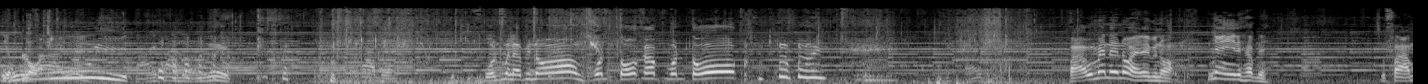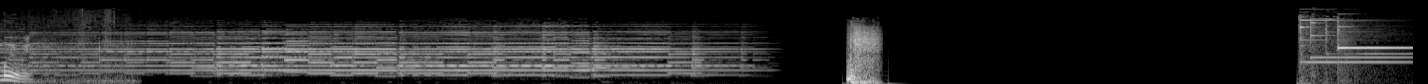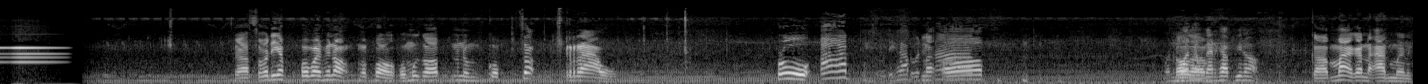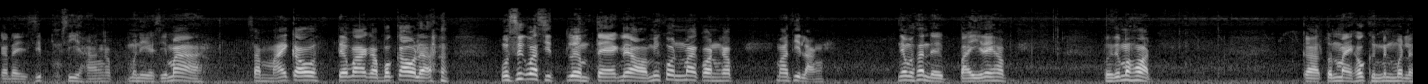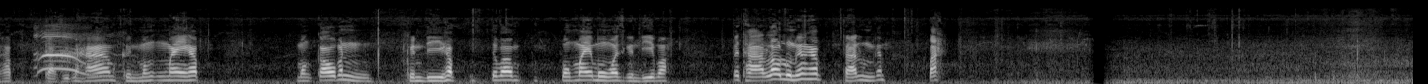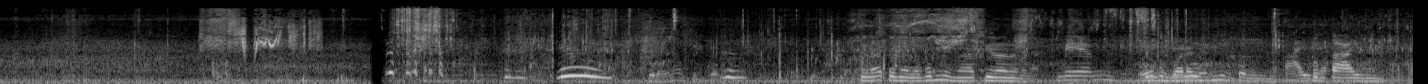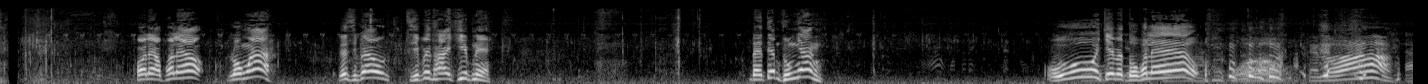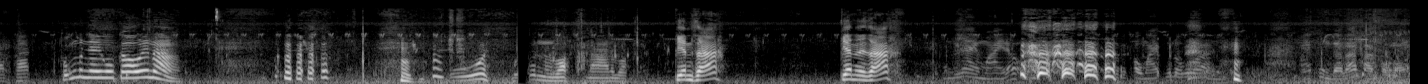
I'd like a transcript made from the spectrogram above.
เห็นละโดนอู้ยูยูโดนโดนโดนโดนบอกไก่อะผมชื่อซะเรียบร้อยดูเรียบร้อยอุ้ยตายข้าบงเลยข้าบงฝนมาแล้วพี่น้องฝนตกครับฝนตกป่าไม่ได้หน่อยเลยพี่น้องใหญ่เลยครับนี่สุฟ้ามือไป สวัสดีครับพ่อบ้านพี่น้องมาพอกับผมมือกอล์ฟนนมกบเจาะกราวโปรอาร์ตสวัสดีครับนะออฟวันวันๆกันครับพี่น้องก็มากันอาจเหมือนกันได้สิบสี่หางครับมื้อนี้ก็สิมาสมัยเก่าแต่ว่ากับบ่เก่าแล้วรู้สึกว่าสิเริ่มแตกแล้วมีคนมาก่อนครับ มาที่หลังยังบ่ทันได้ไปเลยครับเพิ่งจะมาฮอดก็ต้นไม้เขาขึ้นกันหมดแล้วครับก็สิมาหาขึ้นมองไม้ครับมองเก่ามัน ขึ้นดีครับ แต่ว่ามองไม้มองว่าสิขึ้นดีบ่ไปถาเล่าลุ่นกันครับถาลุ่นกันไปคือแล้วตัวนั้นเราพวกยิงมาเชื่อนั่นแหละแม่นเป็นคนบ่ได้ยิงคนตายคนตายคนพอแล้วพอแล้วลงมาเดี๋ยวสิไปเอาสิไปถ่ายคลิปนี่ ได้เต็มถุงยังโอ้ยเจ็บไปตัวพอแล้วเห็นเหรอถุงมันใหญ่กว่าเก่าเลยน่ะโอ้ยก้นมันบ่นานบ่เปลี่ยนซะเปลี่ยนเลยซะมันง่ายไม้แล้วเขาไม้พูดเราก็ว่าไม้ปุ่งดาราปากของเรา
